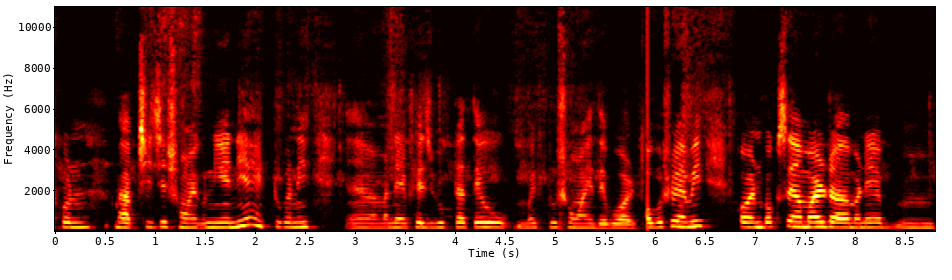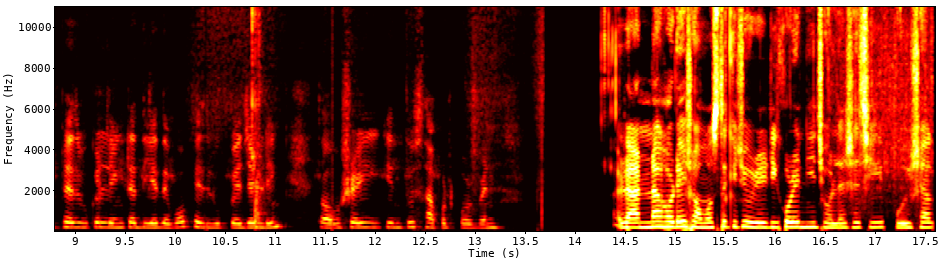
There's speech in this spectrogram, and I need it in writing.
এখন ভাবছি যে সময় নিয়ে নিয়ে একটুখানি মানে ফেসবুকটাতেও একটু সময় দেবো আর অবশ্যই আমি কমেন্ট বক্সে আমার মানে ফেসবুকের লিঙ্কটা দিয়ে দেবো ফেসবুক পেজের লিঙ্ক তো অবশ্যই কিন্তু সাপোর্ট করবেন। রান্নাঘরে সমস্ত কিছু রেডি করে নিয়ে চলে এসেছি। পুঁই শাক,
